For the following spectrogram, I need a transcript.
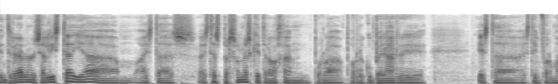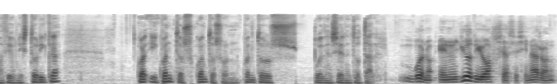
entregaron esa lista ya a, estas a estas personas que trabajan por la por recuperar eh, esta esta información histórica. ¿Y cuántos cuántos son? ¿Cuántos pueden ser en total? Bueno, en Yodio se asesinaron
